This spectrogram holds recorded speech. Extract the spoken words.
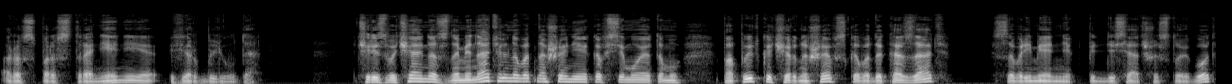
распространение верблюда. Чрезвычайно знаменательна в отношении ко всему этому попытка Чернышевского доказать, современник 56 год,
